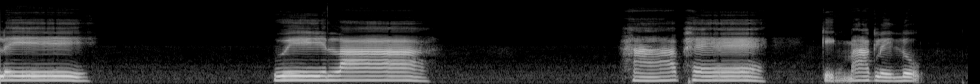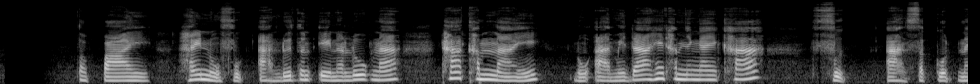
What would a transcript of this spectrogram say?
เล เวลา หาแพเก่งมากเลยลูก ต่อไปให้หนูฝึกอ่านด้วยตนเองนะลูกนะ ถ้าคำไหนหนูอ่านไม่ได้ให้ทำยังไงคะ ฝึกอ่านสะกดใน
